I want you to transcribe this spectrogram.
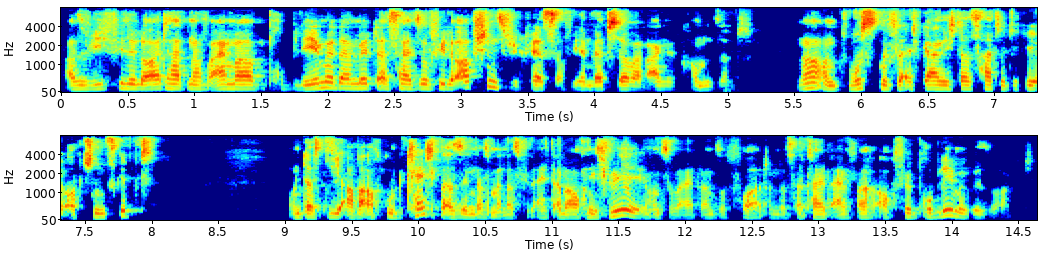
also wie viele Leute hatten auf einmal Probleme damit, dass halt so viele Options-Requests auf ihren Webservern angekommen sind. Ne? Und wussten vielleicht gar nicht, dass HTTP-Options gibt. Und dass die aber auch gut cachebar sind, dass man das vielleicht aber auch nicht will und so weiter und so fort. Und das hat halt einfach auch für Probleme gesorgt.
